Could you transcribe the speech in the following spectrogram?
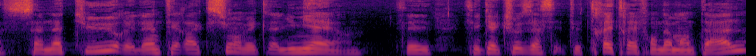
sa nature et l'interaction avec la lumière. C'est quelque chose de très très fondamental.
